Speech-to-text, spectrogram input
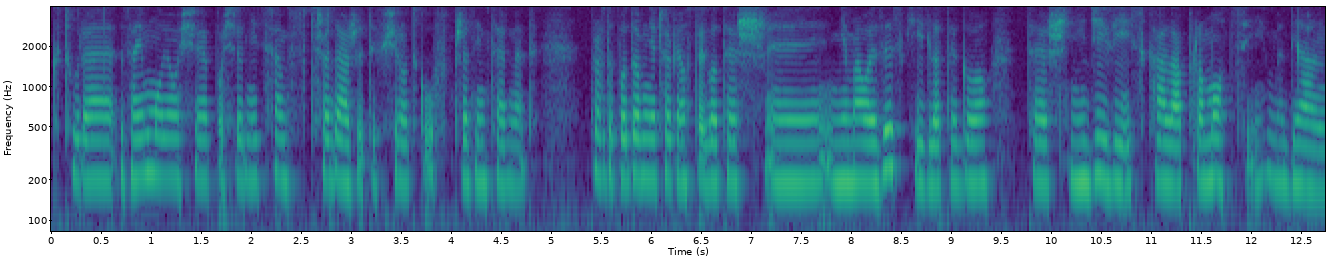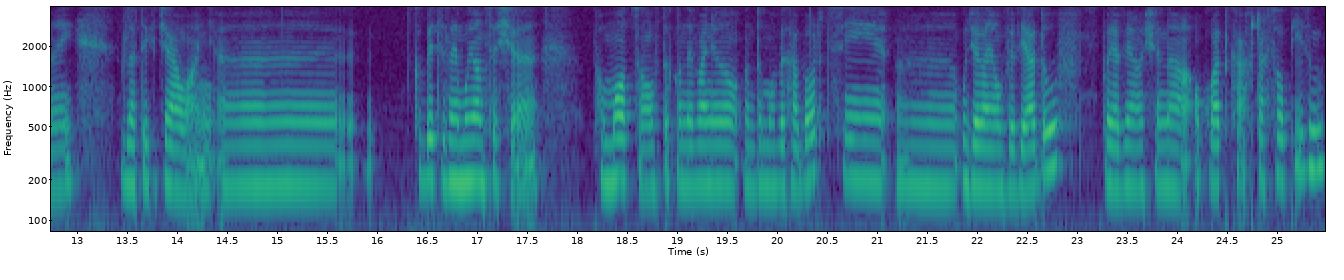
które zajmują się pośrednictwem w sprzedaży tych środków przez internet. Prawdopodobnie czerpią z tego też y, niemałe zyski, dlatego też nie dziwi skala promocji medialnej dla tych działań. E, kobiety zajmujące się pomocą w dokonywaniu domowych aborcji e, udzielają wywiadów, pojawiają się na okładkach czasopism,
